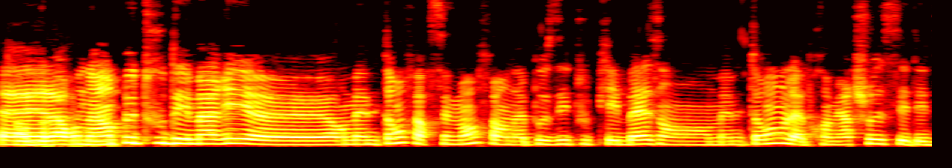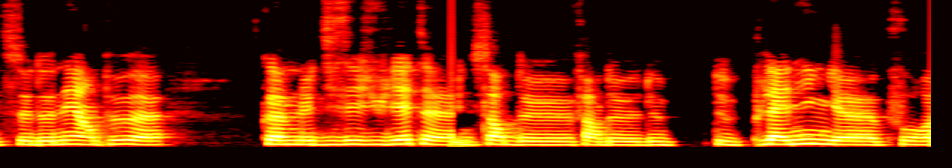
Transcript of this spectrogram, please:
euh, alors, on a un peu tout démarré en même temps, forcément. Enfin, on a posé toutes les bases en même temps. La première chose, c'était de se donner un peu, comme le disait Juliette, une sorte de, enfin, de, de, planning pour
